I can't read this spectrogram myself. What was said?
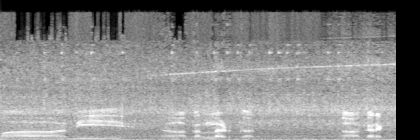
ಮಾನಿ ಆ, ಕಲ್ಲಡ್ಕ ಹಾಂ ಕರೆಕ್ಟ್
